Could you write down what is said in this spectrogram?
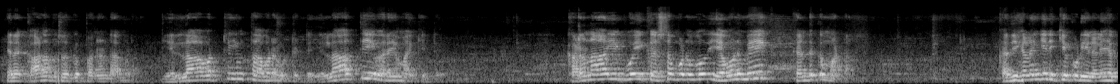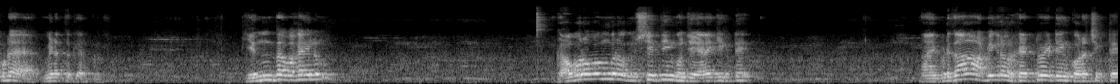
ஏன்னா காலபுரத்துக்கு பன்னெண்டாம் இடம். எல்லாவற்றையும் தவற விட்டுட்டு எல்லாத்தையும் வரையமாக்கிட்டு கடனாகி போய் கஷ்டப்படும் போது எவனுமே கண்டுக்க மாட்டான். கதிகலங்கி நிற்கக்கூடிய நிலையை கூட மீனத்துக்கு ஏற்படுது எந்த வகையிலும் கௌரவங்கிற ஒரு விஷயத்தையும் கொஞ்சம் இறக்கிக்கிட்டு நான் இப்படி தான் அப்படிங்கிற ஒரு ஹெட் வெயிட்டையும் குறைச்சிக்கிட்டு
